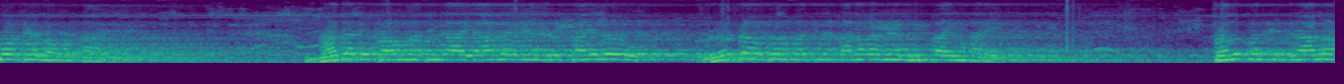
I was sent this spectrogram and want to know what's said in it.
పోటీలో ఉన్నాయి. మొదటి బహుమతిగా యాభై వేల రూపాయలు రెండవ బహుమతిగా నలభై వేల రూపాయలు మరి. తదుపరి డ్రాలో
